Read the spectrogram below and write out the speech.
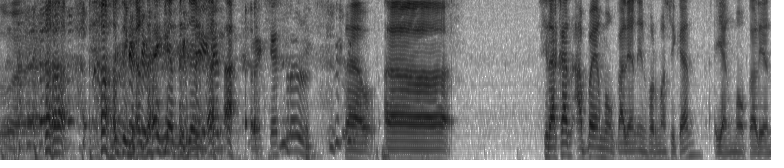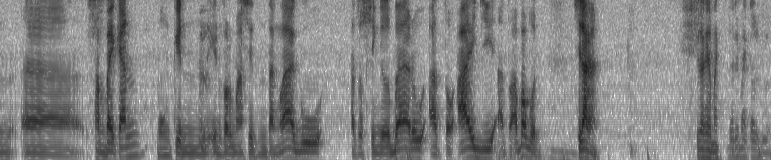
Wah Tiga second tuh jadi. Iya kan? Seket terus Nah, eh, silakan apa yang mau kalian informasikan, yang mau kalian eh, sampaikan, mungkin informasi tentang lagu atau single baru atau IG atau apa pun. Silakan. Silakan Mike. Dari Michael dulu.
